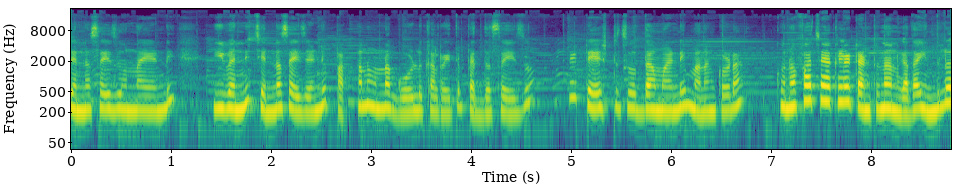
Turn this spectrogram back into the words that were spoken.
చిన్న సైజు ఉన్నాయండి. ఇవన్నీ చిన్న సైజు అండి. పక్కన ఉన్న గోల్డ్ కలర్ అయితే పెద్ద సైజు. టేస్ట్ చూద్దామండి మనం కూడా. కునఫా చాక్లెట్ అంటున్నాను కదా ఇందులో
